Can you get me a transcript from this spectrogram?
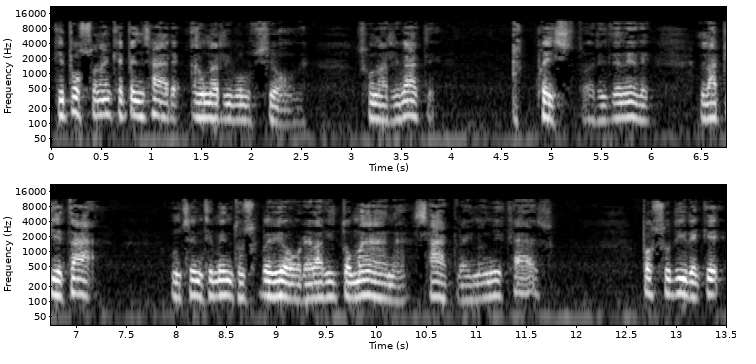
che possono anche pensare a una rivoluzione, sono arrivati a questo, a ritenere la pietà un sentimento superiore, la vita umana, sacra in ogni caso, posso dire che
